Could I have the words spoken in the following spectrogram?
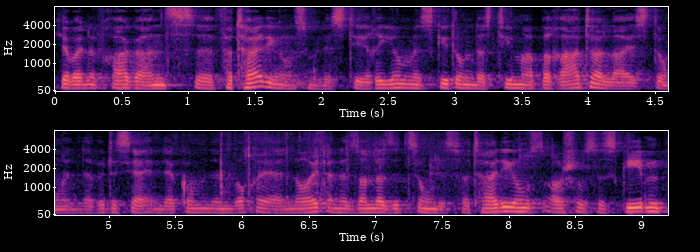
Ich habe eine Frage ans äh, Verteidigungsministerium. Es geht um das Thema Beraterleistungen. Da wird es ja in der kommenden Woche erneut eine Sondersitzung des Verteidigungsausschusses geben.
